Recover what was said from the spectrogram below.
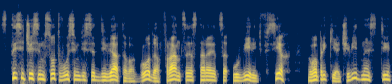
С 1789 года Франция старается уверить всех, вопреки очевидности,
